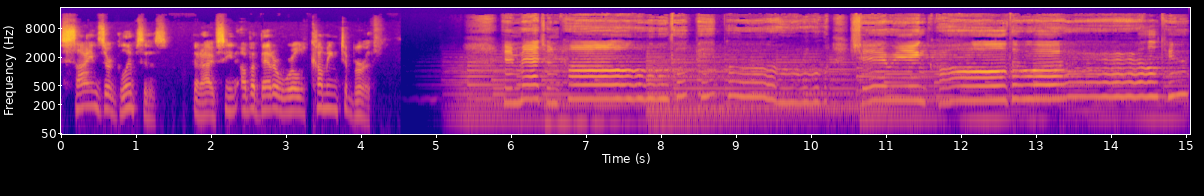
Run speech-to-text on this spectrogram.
Signs or glimpses that I've seen of a better world coming to birth. Imagine all the people sharing all the world. You,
